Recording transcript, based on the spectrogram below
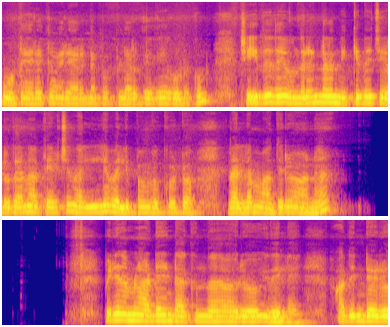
കൂട്ടുകാരൊക്കെ വരാറുണ്ട്. അപ്പോൾ പിള്ളേർക്കൊക്കെ കൊടുക്കും. പക്ഷേ ഇത് ഒന്ന് രണ്ടെണ്ണം നിൽക്കുന്ന ചെറുതാണ്. അത്യാവശ്യം നല്ല വലിപ്പം വെക്കും കേട്ടോ. നല്ല മധുരമാണ്. പിന്നെ നമ്മൾ അട ഉണ്ടാക്കുന്ന ഒരു ഇതില്ലേ? അതിന്റെ ഒരു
